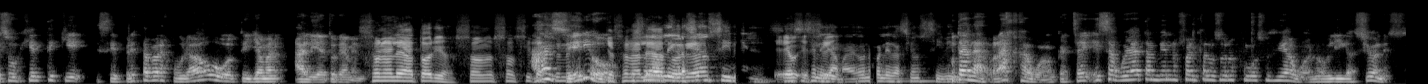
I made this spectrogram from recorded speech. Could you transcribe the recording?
¿Son gente que se presta para jurado o te llaman aleatoriamente? Son aleatorios, son, son situaciones ¿Ah, ¿en serio? que son es una obligación civil, eh, así se le llama, es una obligación civil. Puta la raja, weón, ¿cachai? Esa weá también nos falta a nosotros como sociedad, weón, obligaciones.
